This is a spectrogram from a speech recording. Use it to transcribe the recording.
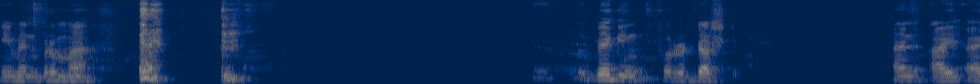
Even Brahma begging for a dust. And I, I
